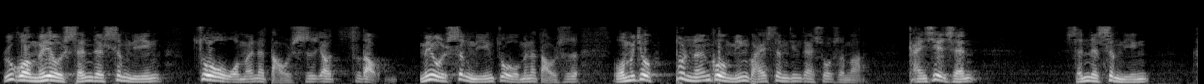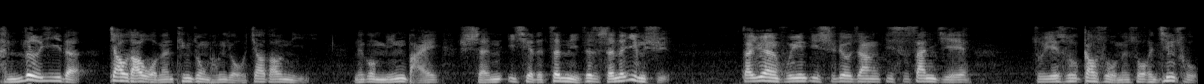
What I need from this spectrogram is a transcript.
如果没有神的圣灵做我们的导师，要知道没有圣灵做我们的导师，我们就不能够明白圣经在说什么。感谢神，神的圣灵很乐意的教导我们听众朋友，教导你。能够明白神一切的真理，这是神的应许。在约翰福音第十六章第十三节，主耶稣告诉我们说很清楚，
